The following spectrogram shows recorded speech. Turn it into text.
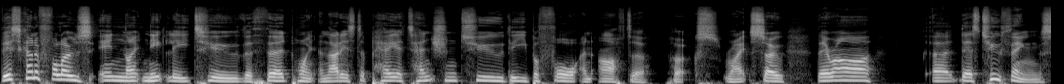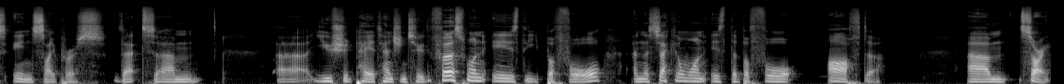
This kind of follows in neatly to the third point, and that is to pay attention to the before and after hooks, right? So there are uh, there's two things in Cypress that um, uh, you should pay attention to. The first one is the before, and the second one is the before after. Um, sorry,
